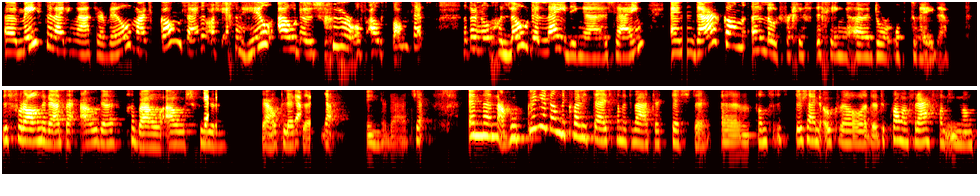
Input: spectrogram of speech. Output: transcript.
Uh, meeste leidingwater wel, maar het kan zijn dat als je echt een heel oude schuur of oud pand hebt, dat er nog lode leidingen zijn. En daar kan een loodvergiftiging uh, door optreden. Dus vooral inderdaad bij oude gebouwen, oude schuren. Ja, opletten. Ja. ja inderdaad, ja. En uh, nou, hoe kun je dan de kwaliteit van het water testen? Uh, want er zijn ook wel, er, er, kwam een vraag van iemand,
